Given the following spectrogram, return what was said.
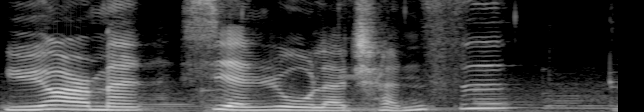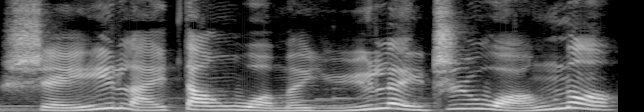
鱼儿们陷入了沉思。谁来当我们鱼类之王呢？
